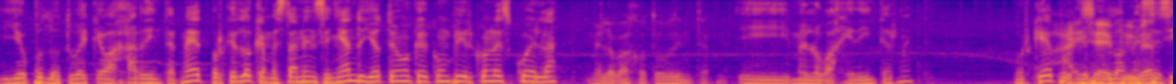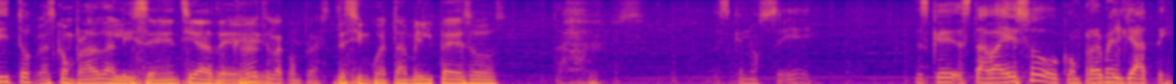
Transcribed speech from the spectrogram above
Y yo pues lo tuve que bajar de internet porque es lo que me están enseñando y yo tengo que cumplir con la escuela Me lo bajo todo de internet. y me lo bajé de internet. ¿Por qué? Porque Ay, pues, lo necesito. Hubieras comprado la licencia ¿Por qué no te de, la compraste? de 50 mil pesos. Es que no sé. Es que estaba eso o comprarme el yate.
